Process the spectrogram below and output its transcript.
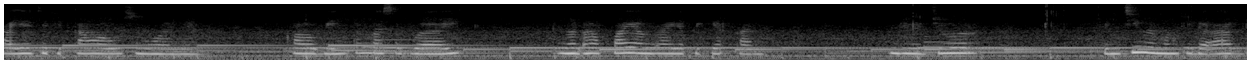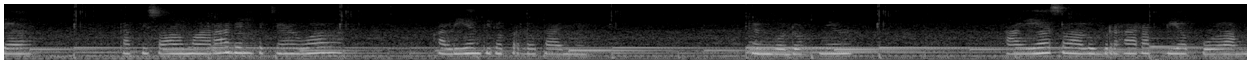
Ayah jadi tahu semuanya. Kalau bintang gak sebaik dengan apa yang ayah pikirkan jujur benci memang tidak ada tapi soal marah dan kecewa, kalian tidak perlu tanya. Dan bodohnya, ayah selalu berharap dia pulang.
